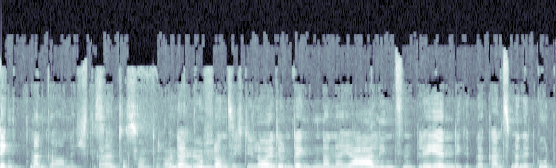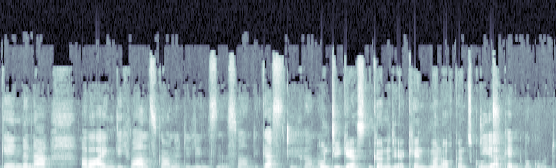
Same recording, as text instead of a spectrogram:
denkt man gar nicht. Das gell? ist interessant. Und dann wundern sich die Leute und denken dann, naja, Linsen blähen, die, da kann es mir nicht gut gehen danach. Aber eigentlich waren es gar nicht die Linsen, es waren die Gerstenkörner. Und die Gerstenkörner, die erkennt man auch ganz gut. Die erkennt man gut.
